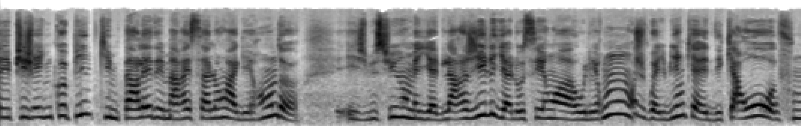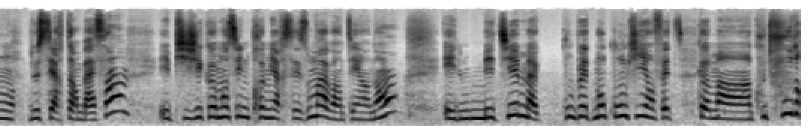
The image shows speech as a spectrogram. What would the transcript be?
et puis j'ai une copine qui me parlait des marais salants à Guérande et je me suis dit non mais il y a de l'argile, il y a l'océan à Oléron. Je voyais bien qu'il y avait des carreaux au fond de certains bassins et puis j'ai commencé une première saison à 21 ans et le métier m'a complètement conquis en fait, comme un coup de foudre.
